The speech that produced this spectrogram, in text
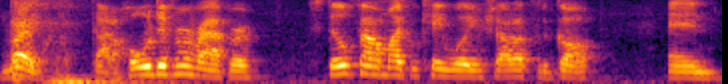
Right. Got a whole different rapper. Still found Michael K. Williams. Shout out to the golf. And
